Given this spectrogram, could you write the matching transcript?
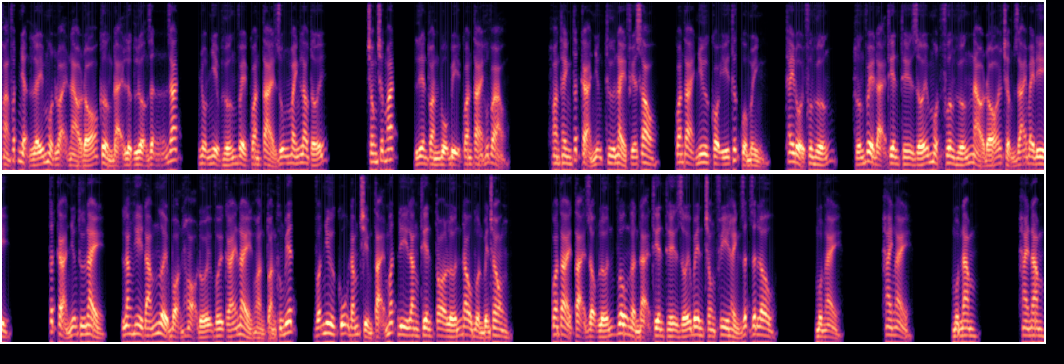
phản phất nhận lấy một loại nào đó cường đại lực lượng dẫn dắt, nhộn nhịp hướng về quan tài dũng mánh lao tới. Trong trước mắt, liền toàn bộ bị quan tài hút vào. Hoàn thành tất cả những thứ này phía sau, quan tài như có ý thức của mình, thay đổi phương hướng hướng về đại thiên thế giới một phương hướng nào đó chậm rãi bay đi. Tất cả những thứ này, lăng hy đám người bọn họ đối với cái này hoàn toàn không biết, vẫn như cũ đắm chìm tại mất đi lăng thiên to lớn đau buồn bên trong. Quan tài tại rộng lớn vô ngần đại thiên thế giới bên trong phi hành rất rất lâu. Một ngày, hai ngày, một năm, hai năm,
